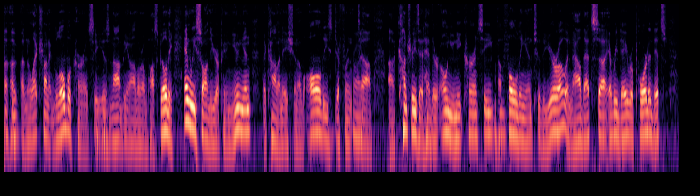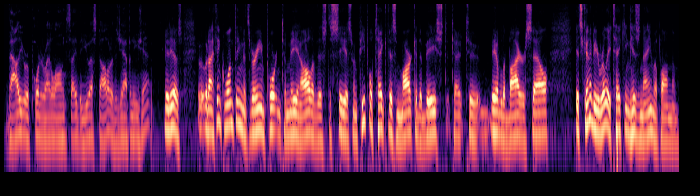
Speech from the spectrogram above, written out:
Mm-hmm. an electronic global currency is not beyond the realm of possibility. And we saw in the European Union the combination of all these different uh, uh, countries that had their own unique currency uh, Mm-hmm. folding into the euro, and now that's uh, every day reported, its value reported right alongside the US dollar or the Japanese yen. It is. But I think one thing that's very important to me in all of this to see is when people take this mark of the beast to, to be able to buy or sell, it's going to be really taking his name upon them.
